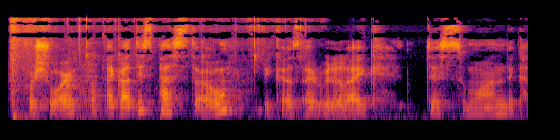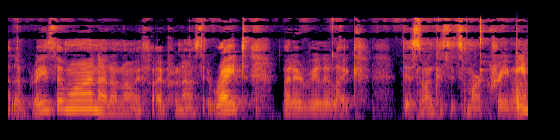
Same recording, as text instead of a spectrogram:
for sure. I got this pesto because I really like this one, the Calabrese one. I don't know if I pronounced it right, but I really like this one because it's more creamy.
